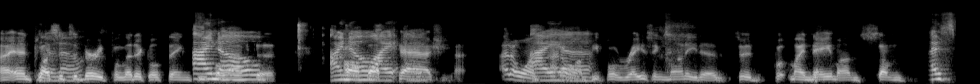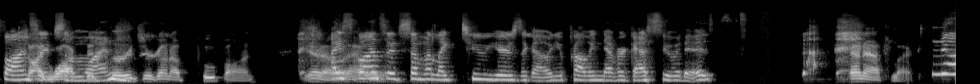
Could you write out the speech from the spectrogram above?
Uh, and plus, it's a very political thing. People I know. I know. I cash. I, I don't want. I, I don't want uh, people raising money to to put my name on some. I sponsored someone. Birds are gonna poop on you know, I sponsored someone like two years ago, and you probably never guess who it is. Ben Affleck. No,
